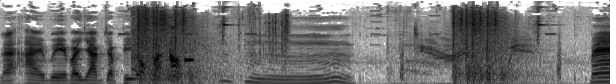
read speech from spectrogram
และไอเวพยายามจะพลิกออกมาเอ้าอื้อหือแม่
